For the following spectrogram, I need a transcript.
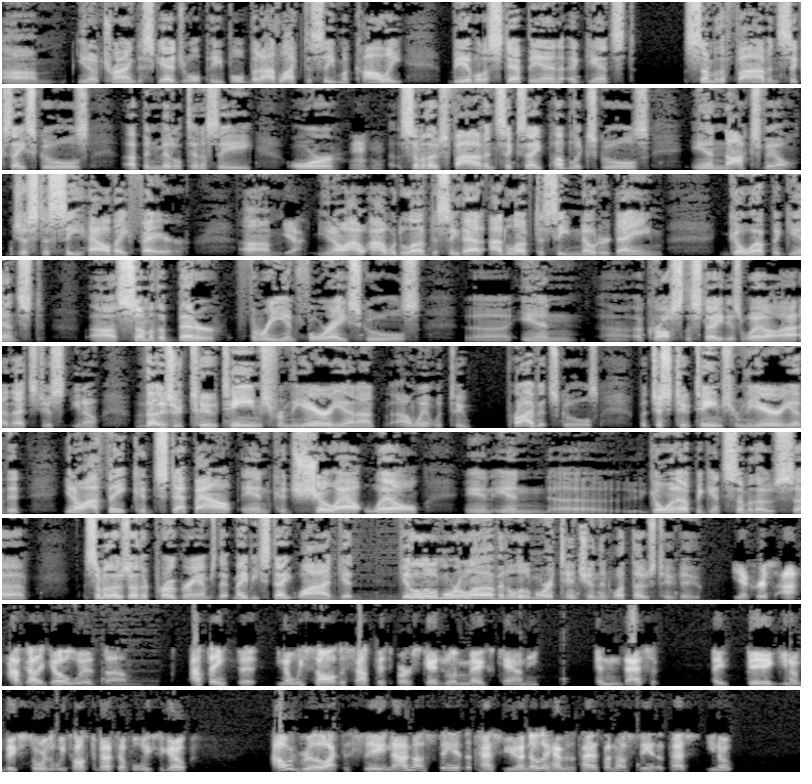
um, you know, trying to schedule people, but I'd like to see McCallie be able to step in against some of the five and six A schools up in Middle Tennessee or mm-hmm. some of those five and six A public schools in Knoxville just to see how they fare. Um, yeah. You know, I, I would love to see that. I'd love to see Notre Dame go up against uh, some of the better three and four A schools uh, in uh, across the state as well. I, that's just you know those are two teams from the area, and I I went with two private schools, but just two teams from the area that you know, I think could step out and could show out well in in uh, going up against some of those uh, some of those other programs that maybe statewide get get a little more love and a little more attention than what those two do. Yeah, Chris, I, I've got to go with. Um, I think that you know we saw the South Pittsburg schedule in Meigs County, and that's a, big you know big story that we talked about a couple of weeks ago. I would really like to see. Now I'm not seeing it in the past few. I know they have in the past, but I'm not seeing it in the past. You know,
